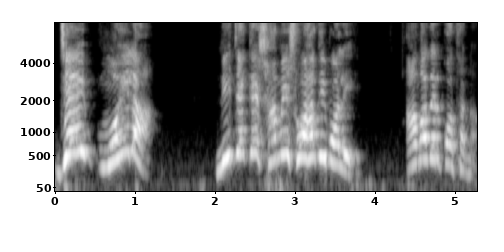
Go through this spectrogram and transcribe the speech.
যেই মহিলা নিজেকে স্বামী সোহাগী বলে, আমাদের কথা না,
